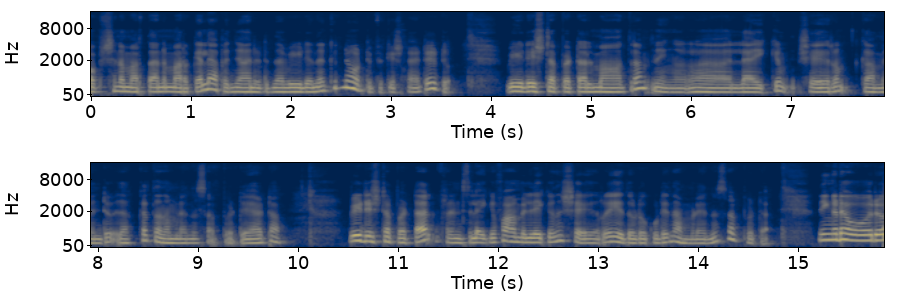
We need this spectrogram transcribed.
ഓപ്ഷൻ അമർത്താനും മറക്കല്ലേ? അപ്പം ഞാനിടുന്ന വീഡിയോ നിങ്ങൾക്ക് നോട്ടിഫിക്കേഷനായിട്ട് കിട്ടും. വീഡിയോ ഇഷ്ടപ്പെട്ടാൽ മാത്രം നിങ്ങൾ ലൈക്കും ഷെയറും കമന്റും ഇതൊക്കെ നമ്മളൊന്ന് സപ്പോർട്ട് ചെയ്യാം കേട്ടോ. വീഡിയോ ഇഷ്ടപ്പെട്ടാൽ ഫ്രണ്ട്സിലേക്ക് ഫാമിലിയിലേക്ക് ഒന്ന് ഷെയർ ചെയ്തോടു കൂടി നമ്മളെ ഒന്ന് സപ്പോർട്ട് ചെയ്യാം നിങ്ങളുടെ ഓരോ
